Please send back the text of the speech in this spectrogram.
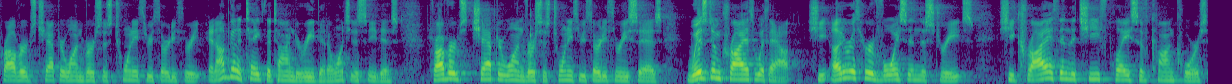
Proverbs chapter 1, verses 20 through 33. And I'm going to take the time to read that. I want you to see this. Proverbs chapter 1, verses 20 through 33 says, Wisdom crieth without, she uttereth her voice in the streets. She crieth in the chief place of concourse,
